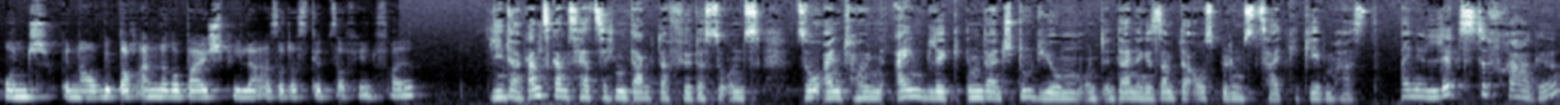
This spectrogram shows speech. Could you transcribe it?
Und genau, gibt auch andere Beispiele, also das gibt es auf jeden Fall. Lina, ganz, ganz herzlichen Dank dafür, dass du uns so einen tollen Einblick in dein Studium und in deine gesamte Ausbildungszeit gegeben hast. Eine letzte Frage.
